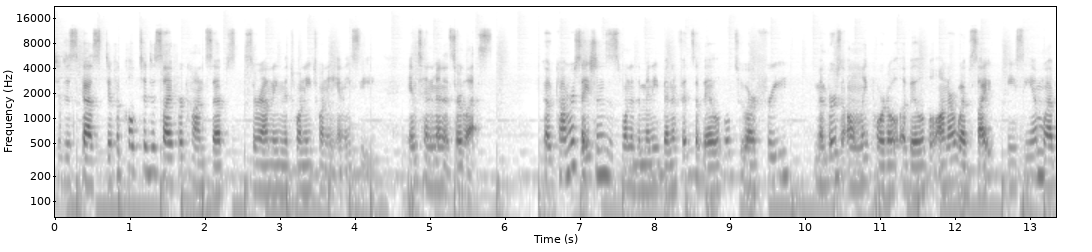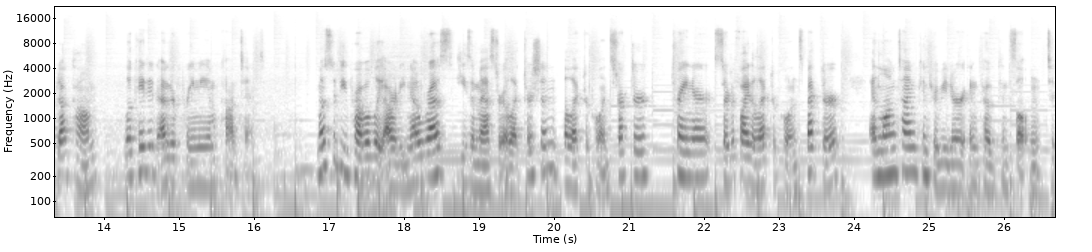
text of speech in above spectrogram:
to discuss difficult to decipher concepts surrounding the 2020 NEC in 10 minutes or less. Code Conversations is one of the many benefits available to our free members only portal available on our website, ecmweb.com located under premium content. Most of you probably already know Russ. He's a master electrician, electrical instructor, trainer, certified electrical inspector, and longtime contributor and code consultant to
